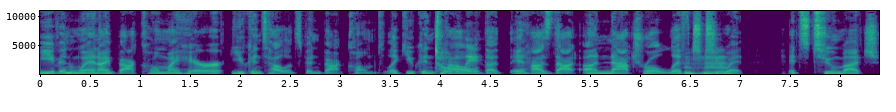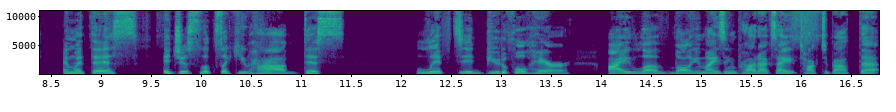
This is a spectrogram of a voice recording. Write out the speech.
even when I backcomb my hair, you can tell it's been backcombed. Like you can Totally. tell that it has that unnatural lift to Mhm. it. It's too much. And with this, it just looks like you have this lifted, beautiful hair. I love volumizing products. I talked about the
